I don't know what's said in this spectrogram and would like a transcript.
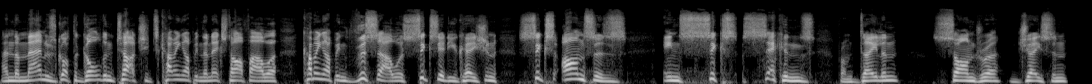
and the man who's got the golden touch. It's coming up in the next half hour. Coming up in this hour, six education, six answers in six seconds from Dalen, Sandra, Jason,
